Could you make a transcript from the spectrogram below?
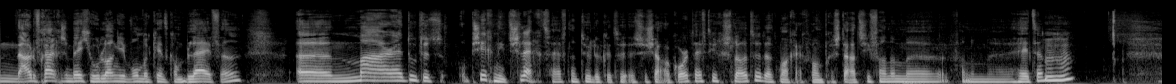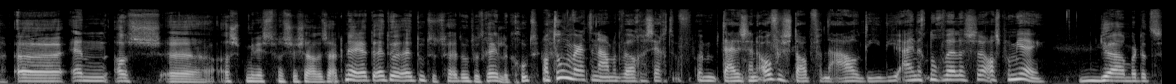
nou, de vraag is een beetje hoe lang je wonderkind kan blijven. Uh, maar hij doet het op zich niet slecht. Hij heeft natuurlijk het sociaal akkoord heeft hij gesloten. Dat mag echt wel een prestatie van hem, uh, van hem uh, heten. Mm -hmm. Uh, en als, uh, als minister van Sociale Zaken... Nee, hij, hij, hij, doet het, hij doet het redelijk goed. Want toen werd er namelijk wel gezegd um, tijdens zijn overstap... van nou, die, die eindigt nog wel eens uh, als premier. Ja, maar dat,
